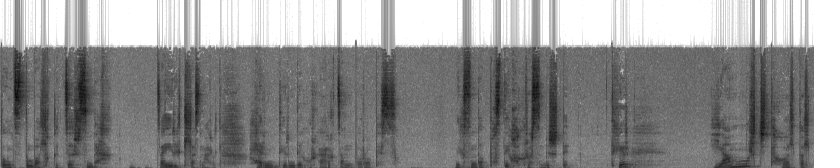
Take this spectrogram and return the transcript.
дүнстэн болох гэж зорьсон байх. За эрэг талаас нь харуул. Харин тэрэндээ хүрэх арга зам нь буруу байсан. Нэгсэндээ бусдыг хохиросон ба штэ. Тэгэхээр ямар ч тохиолдолд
